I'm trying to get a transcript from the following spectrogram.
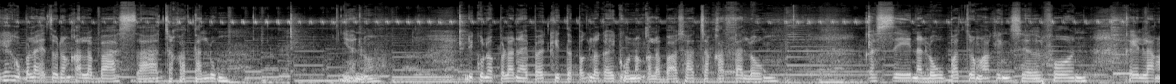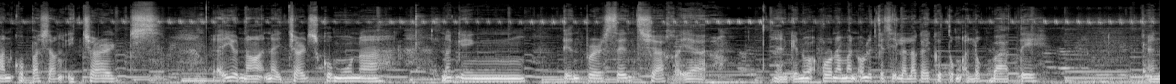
Lagyan ko pala ito ng kalabasa at saka talong. Yan o. Hindi ko na pala naipakita paglagay ko ng kalabasa at saka talong. Kasi nalobat yung aking cellphone. Kailangan ko pa siyang i-charge. ayun na, na-charge ko muna naging 10% siya kaya yan kinuha ko naman ulit kasi ilalagay ko tong alokbate yan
